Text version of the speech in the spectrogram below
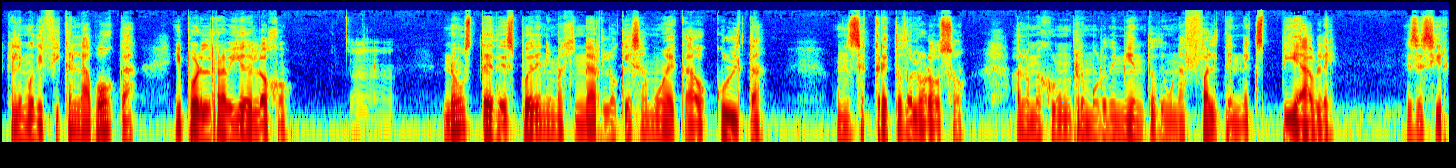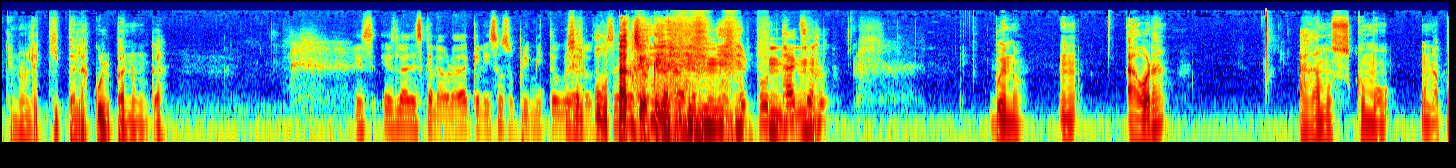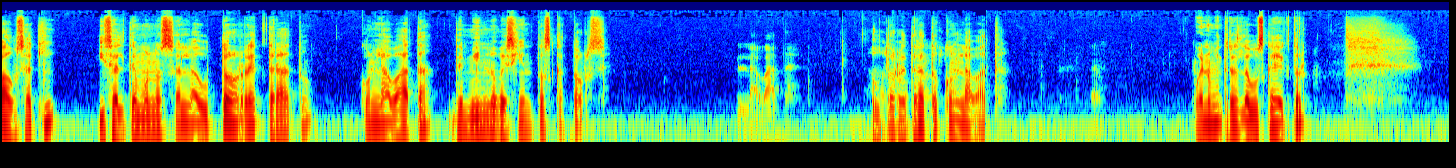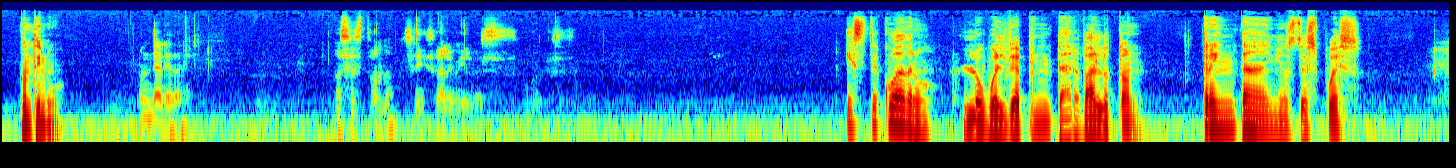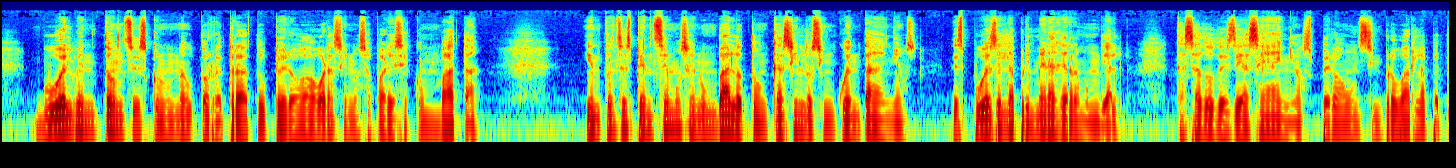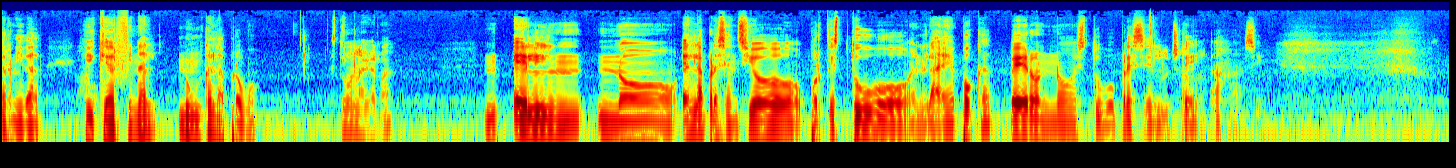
que le modifican la boca y por el rabillo del ojo. Mm, No ustedes pueden imaginar lo que esa mueca oculta, un secreto doloroso, a lo mejor un remordimiento de una falta inexpiable, es decir, que no le quita la culpa nunca. Es, es la descalabrada que le hizo su primito, güey. Es el putaxio que el putaxio. Bueno, mm, ahora hagamos como una pausa aquí y saltémonos al autorretrato con la bata de 1914. La bata. Autorretrato con la bata. Bueno, mientras la busca Héctor, continúo. Dale, dale. Es esto, ¿no? Sí, sale mil veces. Este cuadro lo vuelve a pintar Baloton 30 años después. Vuelve entonces con un autorretrato, pero ahora se nos aparece con bata. Y entonces pensemos en un Baloton casi en los 50 años, después de la Primera Guerra Mundial, casado desde hace años, pero aún sin probar la paternidad, y que al final nunca la probó. ¿Estuvo en la guerra? Él no, él la presenció porque estuvo en la época, pero no estuvo presente. Ajá, sí.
